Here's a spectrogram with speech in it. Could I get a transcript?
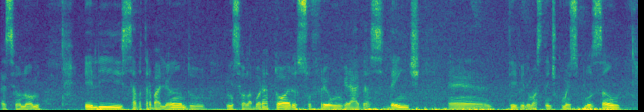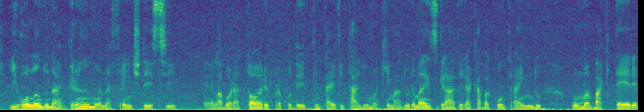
é seu nome, ele estava trabalhando em seu laboratório, sofreu um grave acidente, é, teve um acidente com uma explosão e rolando na grama na frente desse é, laboratório para poder tentar evitar ali uma queimadura mais grave, ele acaba contraindo uma bactéria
